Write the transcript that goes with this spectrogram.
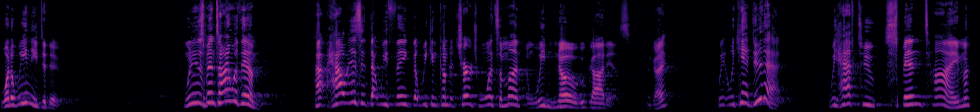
what do we need to do? We need to spend time with Him. How, how is it that we think that we can come to church once a month and we know who God is? Okay? We, we can't do that. We have to spend time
